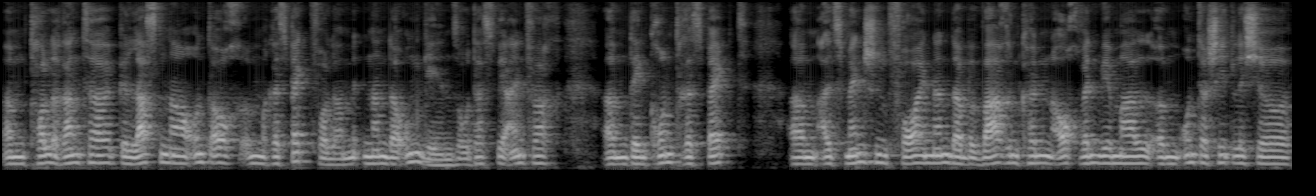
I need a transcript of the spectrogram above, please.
ähm, toleranter, gelassener und auch ähm, respektvoller miteinander umgehen, so dass wir einfach ähm, den Grundrespekt ähm, als Menschen voreinander bewahren können, auch wenn wir mal unterschiedliche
